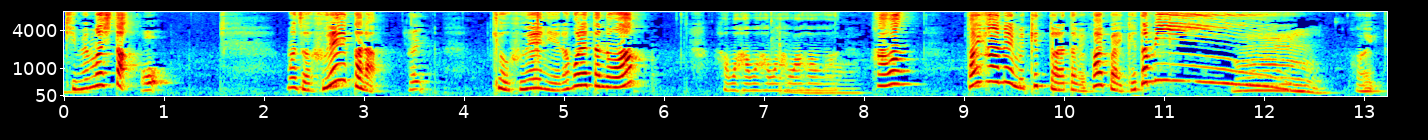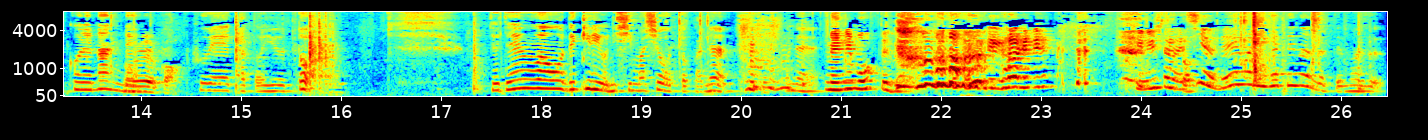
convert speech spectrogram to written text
決めました。お。まずは笛から。はい。今日笛に選ばれたのははわはわはわはわはわはわんパイハーネームケット改めパイパイケタミうーはい。これなんで笛かというとじゃあ電話をできるようにしましょうとかね。ね。目に持ってる。意外に気にしてた。だからシオ電話苦手なんだってまず。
